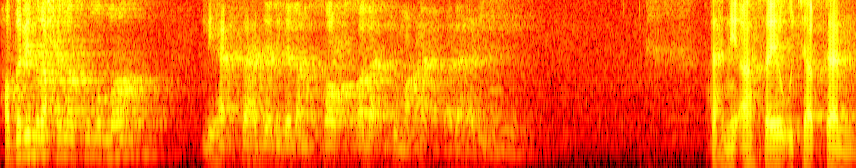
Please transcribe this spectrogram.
Hadirin rahimakumullah Lihat sahaja di dalam saf salat Jumaat pada hari ini. Tahniah saya ucapkan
